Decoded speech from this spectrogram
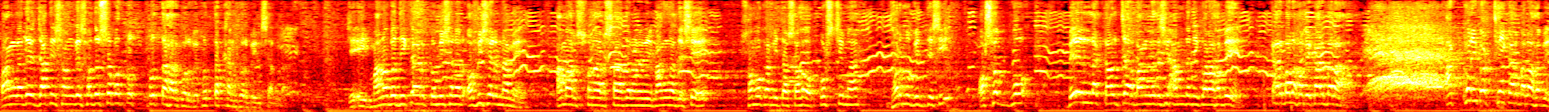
বাংলাদেশ জাতিসংঘের সদস্যপদ প্র- প্রত্যাহার করবে, প্রত্যাখ্যান করবে ইনশাল্লাহ যে এই মানবাধিকার কমিশনের অফিসের নামে আমার সোনার শাহজালানের এই বাংলাদেশে সমকামিতা সহ পশ্চিমা ধর্মবিদ্বেষী অসভ্য বেরেল্লা কালচার বাংলাদেশে আমদানি করা হবে। কারবালা হবে কারবালা। আক্ষরিক অর্থেই কারবালা হবে।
